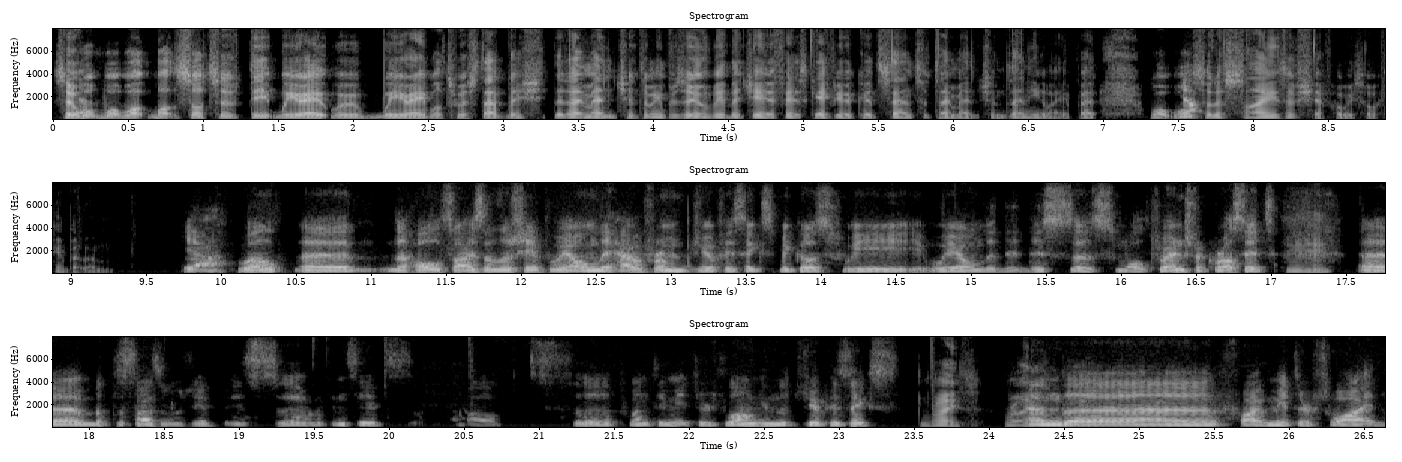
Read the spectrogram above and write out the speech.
So Yeah. what what what what sort of did, were you were, were you able to establish the dimensions? I mean, presumably the geophys gave you a good sense of dimensions anyway, but what what Yeah. sort of size of ship are we talking about then? Yeah, well, uh, the whole size of the ship we only have from geophysics because we we only did this uh, small trench across it. hmm Uh, but the size of the ship is uh, we can see it's about uh, 20 meters long in the geophysics Right, right. and uh, five meters wide.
